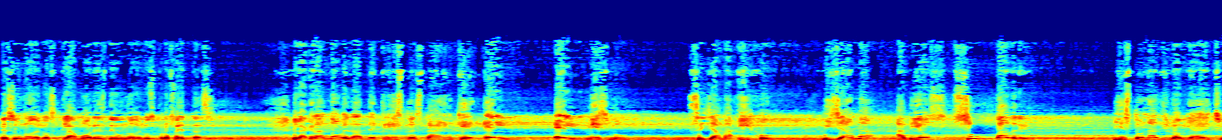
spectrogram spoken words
Es uno de los clamores de uno de los profetas. La gran novedad de Cristo está en que Él, Él mismo, se llama Hijo y llama a Dios su Padre. Y esto nadie lo había hecho.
